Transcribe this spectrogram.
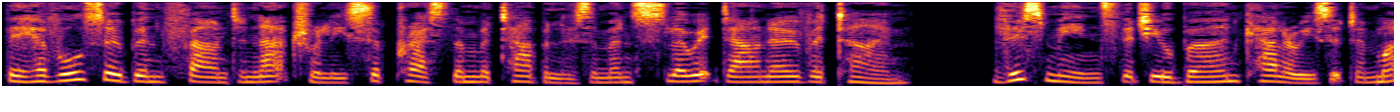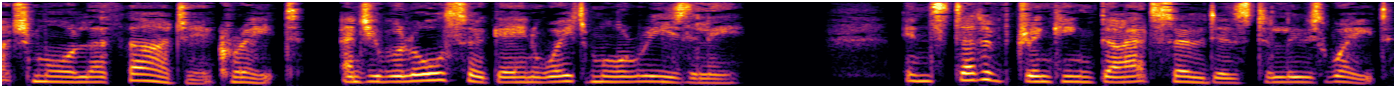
they have also been found to naturally suppress the metabolism and slow it down over time. This means that you burn calories at a much more lethargic rate, and you will also gain weight more easily. Instead of drinking diet sodas to lose weight,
